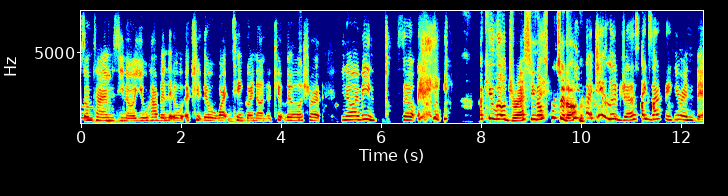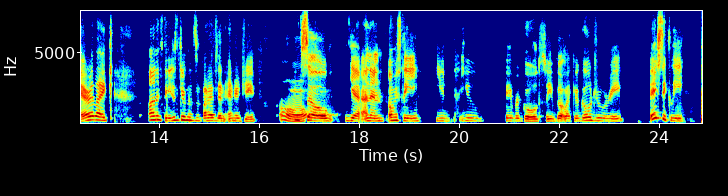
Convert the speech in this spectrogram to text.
Sometimes, you know, you have a little a cute little white thing going on, a cute little shirt. You know what I mean? So a cute little dress, you know, switch it up. a cute little dress, exactly here and there. Like honestly, just give them some vibes and energy. Oh. So yeah, and then obviously you you favor gold, so you've got like your gold jewelry. Basically,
